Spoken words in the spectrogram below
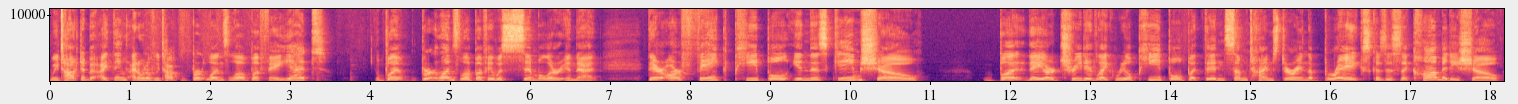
We talked about, I think, I don't know if we talked Burt Luddin's Love Buffet yet, but Burt Luddin's Love Buffet was similar in that there are fake people in this game show but they are treated like real people. But then sometimes during the breaks, because this is a comedy show,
